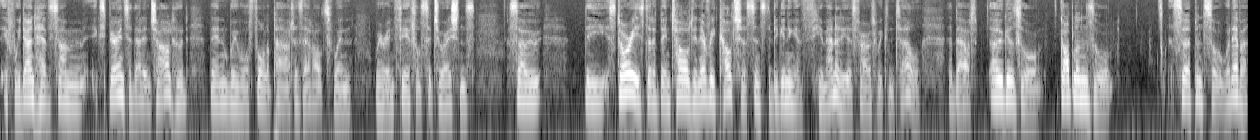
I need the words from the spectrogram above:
if we don't have some experience of that in childhood, then we will fall apart as adults when we're in fearful situations. So the stories that have been told in every culture since the beginning of humanity, as far as we can tell, about ogres or goblins or serpents or whatever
